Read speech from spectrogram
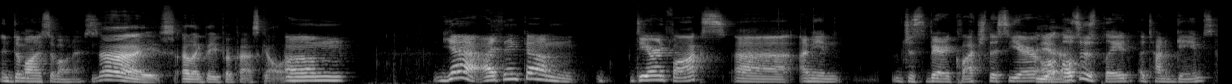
and Domantas Sabonis. Nice. I like that you put Pascal on. Um, yeah, I think um, De'Aaron Fox. Uh, I mean, just very clutch this year. Yeah. Also, just played a ton of games.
